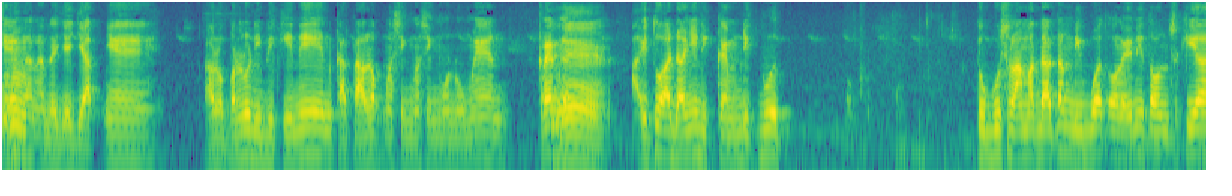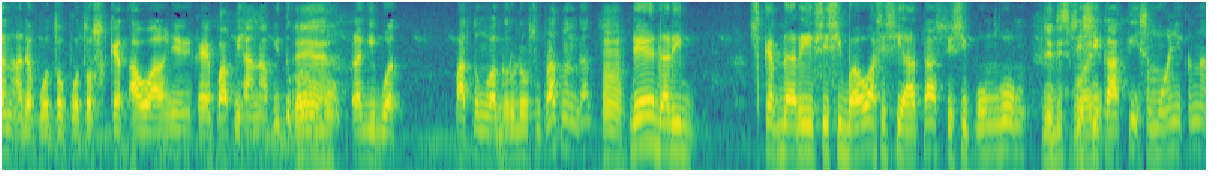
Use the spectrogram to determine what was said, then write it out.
ya kan ada jejaknya. Kalau perlu dibikinin katalog masing-masing monumen. Keren nggak? Iya. Itu adanya di Kemdikbud. Tugu Selamat Datang dibuat oleh ini tahun sekian. Ada foto-foto sket awalnya. Kayak Papi Hanapi itu kalau Iya. mau lagi buat patung Wagerudolf Supratman kan. Hmm. Dia dari sket dari sisi bawah, sisi atas, sisi punggung, Jadi sisi kaki semuanya kena.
